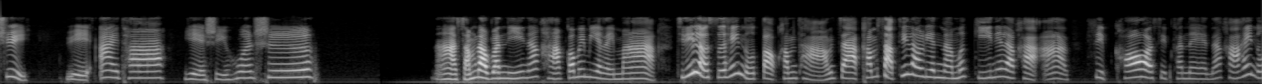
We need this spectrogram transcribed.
ชี่เย่ไอ้ทาเนะสำหรับวันนี้นะคะก็ไม่มีอะไรมาก ทีนี้เราซื้อให้หนูตอบคำถามจากคำศัพท์ที่เราเรียนมาเมื่อกี้นี่แหละค่ะ อ่าสิบข้อสิบคะแนนนะคะ ให้หนู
